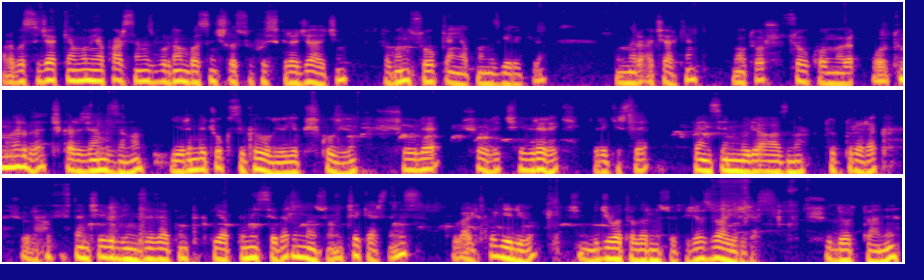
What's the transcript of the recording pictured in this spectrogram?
Araba sıcakken bunu yaparsanız buradan basınçla su fışkıracağı için arabanın soğukken yapmanız gerekiyor. Bunları açarken motor soğuk olmalı. Hortumları da çıkaracağınız zaman yerinde çok sıkı oluyor, yapışık oluyor. Şöyle şöyle çevirerek gerekirse pensenin böyle ağzına tutturarak şöyle hafiften çevirdiğinizde zaten tık diye attığını hisseder. Ondan sonra çekerseniz kolaylıkla geliyor. Şimdi civatalarını sökeceğiz ve ayıracağız. Şu dört tane.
